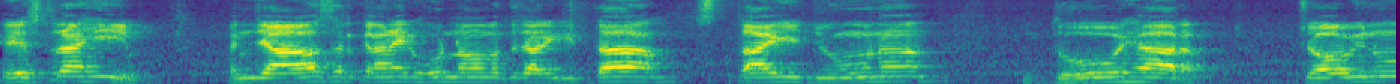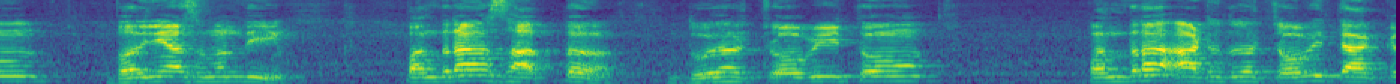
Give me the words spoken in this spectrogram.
ਇਸ ਤਰ੍ਹਾਂ ਹੀ ਪੰਜਾਬ ਸਰਕਾਰ ਨੇ ਇੱਕ ਹੋਰ ਨਵਾਂ ਪੱਤਰ ਜਾਰੀ ਕੀਤਾ 27 ਜੂਨ 2024 ਨੂੰ ਬਦਲੀਆਂ ਸੰਬੰਧੀ 15 7 2024 ਤੋਂ 15/8/2024 ਤੱਕ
